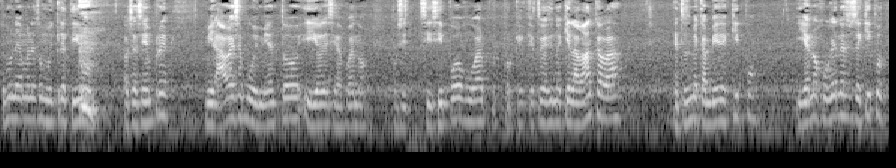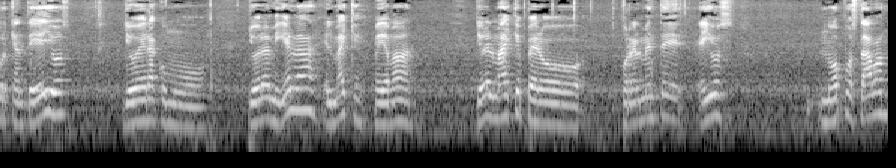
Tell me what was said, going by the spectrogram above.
¿cómo le llaman eso? Muy creativo. O sea, siempre miraba ese movimiento y yo decía, bueno, pues si sí si, puedo jugar, pues, ¿por qué? ¿Qué estoy haciendo aquí en la banca, va? Entonces me cambié de equipo y ya no jugué en esos equipos porque ante ellos yo era como, yo era Miguel, ¿verdad? El Mike, me llamaban. Yo era el Mike, pero pues realmente ellos no apostaban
